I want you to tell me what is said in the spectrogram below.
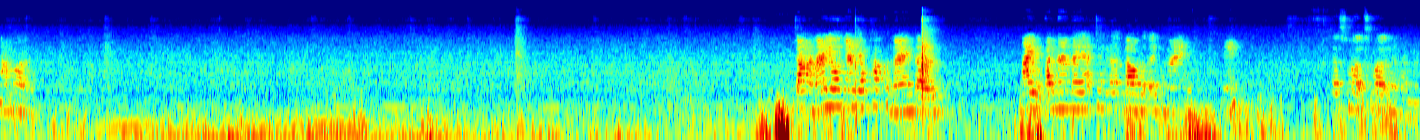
ណាស់ហើយចង់អាណាយកញ៉ាំយកផឹកខ្លួនឯងទៅ môi tầng pi khôi năm rồi cho là nay vô nhanh vô khóc của nay từ nay của con nan đây á trên lên đau được đây của nay này Đấy. Sao smợ smợ này này này.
